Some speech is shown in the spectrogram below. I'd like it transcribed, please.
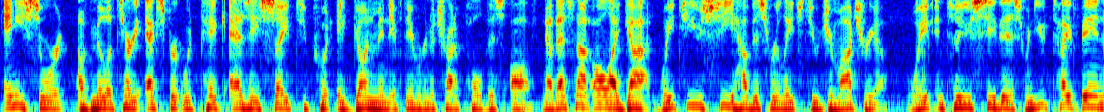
any sort of military expert would pick as a site to put a gunman if they were going to try to pull this off. Now, that's not all I got. Wait till you see how this relates to Gematria. Wait until you see this. When you type in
